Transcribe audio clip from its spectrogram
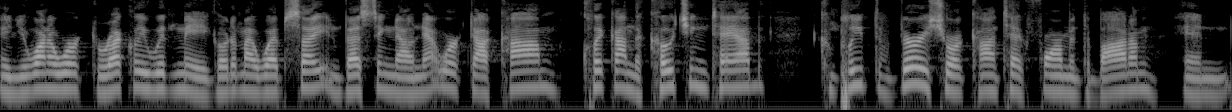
and you want to work directly with me, go to my website, investingnownetwork.com, click on the coaching tab, complete the very short contact form at the bottom, and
